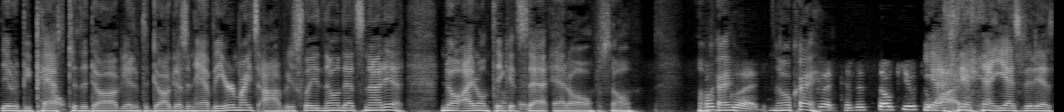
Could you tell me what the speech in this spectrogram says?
they would be passed No. to the dog and if the dog doesn't have the ear mites obviously no that's not it no i don't think it's that at all so Oh, okay good. okay Good, because it's so cute to yeah, watch. yes, it is.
